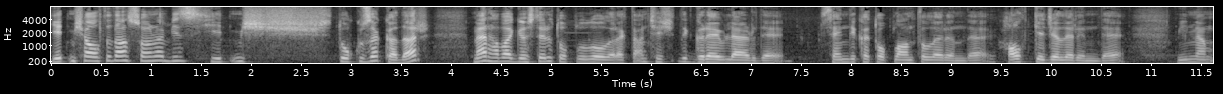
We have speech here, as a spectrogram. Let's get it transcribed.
76'dan sonra biz 79'a kadar merhaba gösteri topluluğu olaraktan çeşitli grevlerde, sendika toplantılarında, halk gecelerinde, bilmem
